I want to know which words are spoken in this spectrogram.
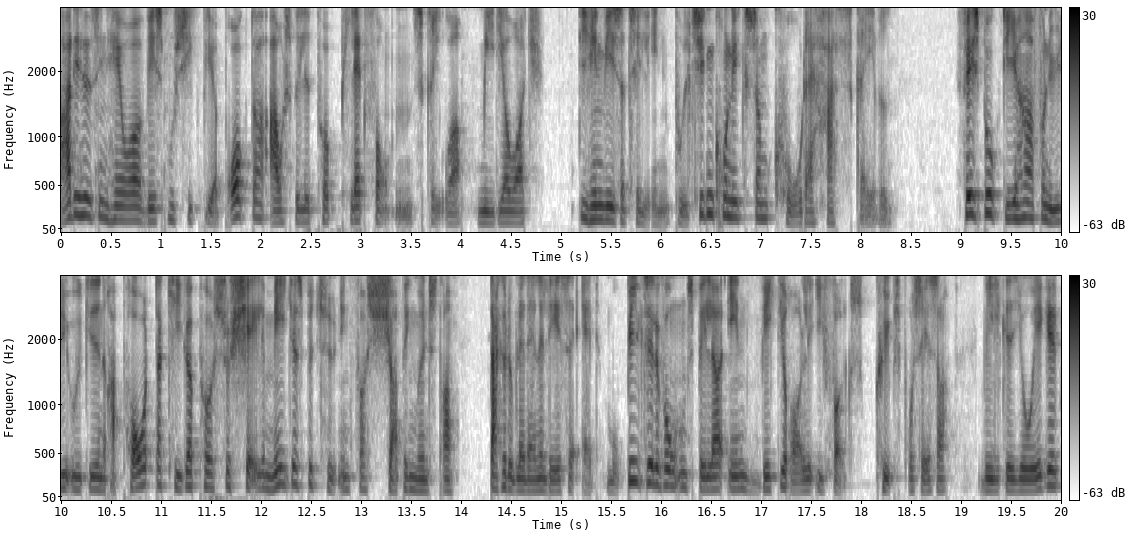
rettighedsindhavere, hvis musik bliver brugt og afspillet på platformen, skriver MediaWatch. De henviser til en politikenkronik, som Koda har skrevet. Facebook de har for nylig udgivet en rapport, der kigger på sociale mediers betydning for shoppingmønstre. Der kan du blandt andet læse, at mobiltelefonen spiller en vigtig rolle i folks købsprocesser, hvilket jo ikke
